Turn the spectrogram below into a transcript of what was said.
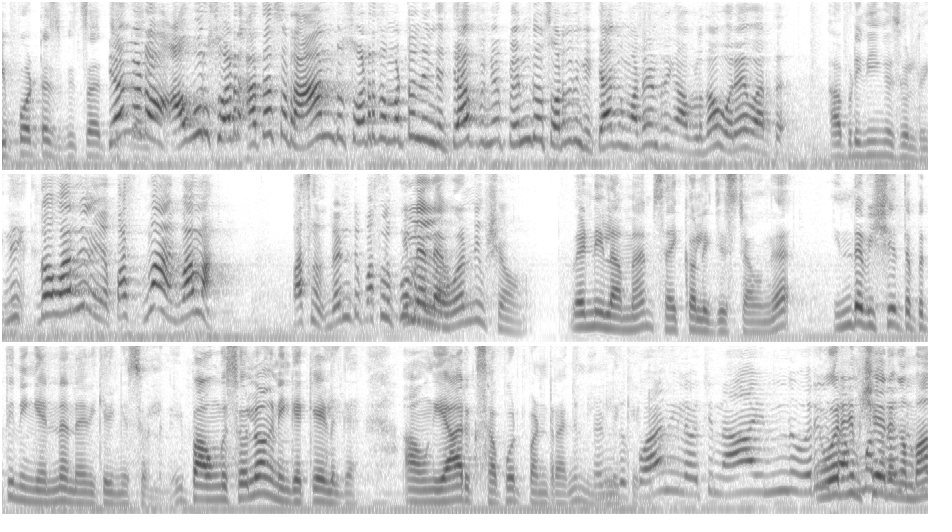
ரிப்போர்ட்டர்ஸ் விசாரிச்சு அவர் சொல்ற அதான் சொல்ற ஆண்டு சொல்றத மட்டும் நீங்க கேட்பீங்க பெண்கள் சொல்றத நீங்க கேட்க மாட்டேன்றீங்க அவ்வளவுதான் ஒரே வார்த்தை. அப்படி நீங்க சொல்றீங்க. இதோ வருது பசங்க வாமா பசங்க ரெண்டு பசங்க இல்ல. இல்ல ஒரு நிமிஷம். வெண்ணிலா மேம் சைக்காலஜிஸ்ட் அவங்க. இந்த விஷயத்தை பத்தி நீங்க என்ன நினைக்கிறீங்க சொல்லுங்க. இப்போ அவங்க சொல்லுவாங்க நீங்க கேளுங்க. அவங்க யாருக்கு சப்போர்ட் பண்றாங்க நீங்களே குழந்தைகளை வச்சு நான் இன்னும் ஒரு நிமிஷம் இருங்கம்மா.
